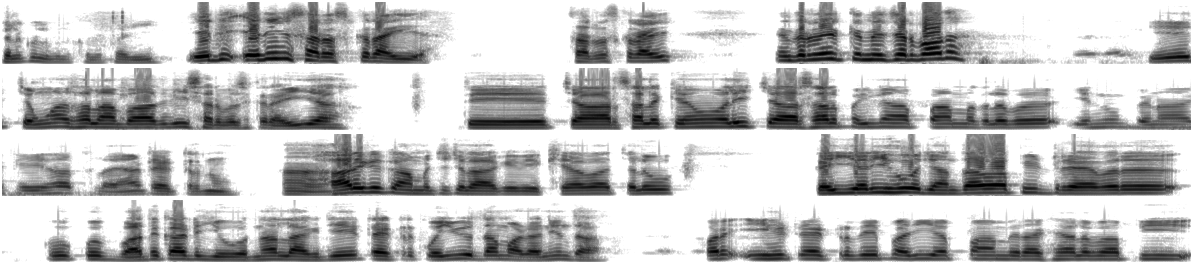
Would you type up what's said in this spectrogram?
ਬਿਲਕੁਲ ਬਿਲਕੁਲ ਭਾਜੀ। ਇਹਦੀ ਇਹਦੀ ਵੀ ਸਰਵਿਸ ਕਰਾਈ ਹੈ ਸਰਵਿਸ ਕਰਾਈ। ਇੰਦਰਵੀਰ ਕਿੰਨੇ ਚਿਰ ਬਾਅਦ? ਇਹ ਚੌਵਾਂ ਸਾਲਾਂ ਬਾਅਦ ਵੀ ਸਰਵਿਸ ਕਰਾਈ ਆ। ਤੇ 4 ਸਾਲ ਕਿਉਂ ਵਾਲੀ? 4 ਸਾਲ ਪਹਿਲਾਂ ਆਪਾਂ ਮਤਲਬ ਇਹਨੂੰ ਬਿਨਾ ਕੇ ਹੱਥ ਲਾਇਆ ਟਰੈਕਟਰ ਨੂੰ। ਹਰ ਇੱਕ ਕੰਮ 'ਚ ਚਲਾ ਕੇ ਵੇਖਿਆ ਵਾ। ਚਲੋ ਕਈ ਵਾਰੀ ਹੋ ਜਾਂਦਾ ਵਾ ਵੀ ਡਰਾਈਵਰ ਕੋ ਕੋਈ ਵੱਧ ਘੱਟ ਜ਼ੋਰ ਨਾ ਲੱਗ ਜੇ ਟਰੈਕਟਰ ਕੋਈ ਵੀ ਉਦਾਂ ਮਾੜਾ ਨਹੀਂ ਹੁੰਦਾ। ਪਰ ਇਹ ਟਰੈਕਟਰ ਦੇ ਭਾਜੀ ਆਪਾਂ ਮੇਰਾ ਖਿਆਲ ਵਾ ਵੀ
